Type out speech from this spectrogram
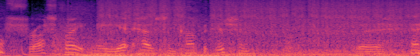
Well, Frostbite may yet have some competition. Uh,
